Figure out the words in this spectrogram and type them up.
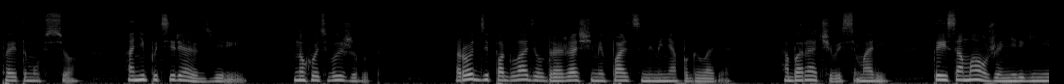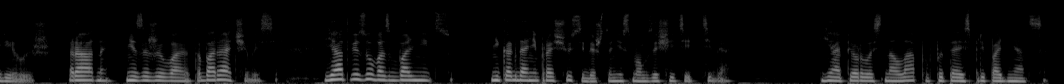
Поэтому все. Они потеряют зверей. Но хоть выживут. Родди погладил дрожащими пальцами меня по голове. «Оборачивайся, Мари. Ты и сама уже не регенерируешь. Раны не заживают. Оборачивайся. Я отвезу вас в больницу. Никогда не прощу себе, что не смог защитить тебя». Я оперлась на лапу, пытаясь приподняться.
